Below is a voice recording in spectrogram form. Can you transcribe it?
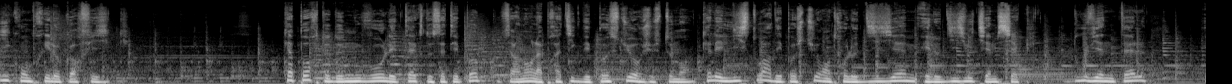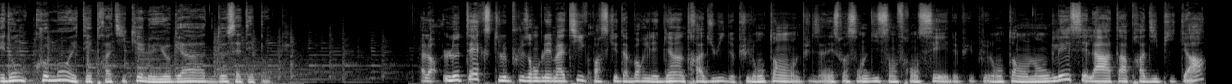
y compris le corps physique. Qu'apportent de nouveau les textes de cette époque concernant la pratique des postures justement? Quelle est l'histoire des postures entre le Xe et le XVIIIe siècle? D'où viennent-elles? Et donc comment était pratiqué le yoga de cette époque? Alors, le texte le plus emblématique, parce que d'abord il est bien traduit depuis longtemps, depuis les années 70 en français et depuis plus longtemps en anglais, c'est la Hatha Pradipika.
